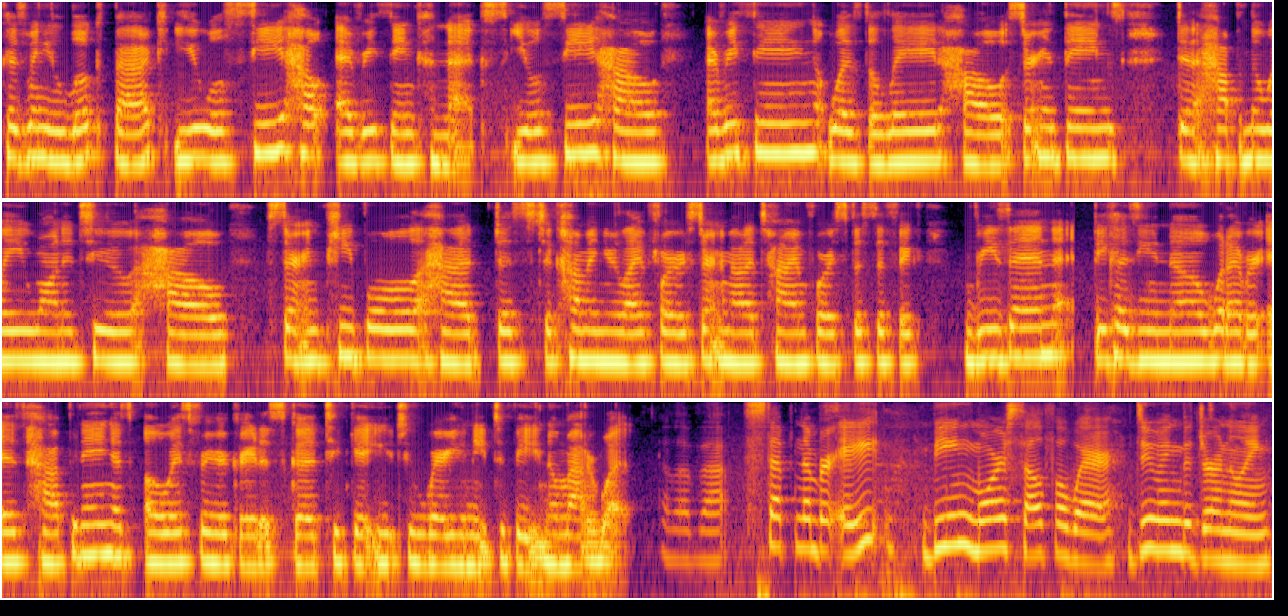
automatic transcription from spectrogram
because when you look back, you will see how everything connects. You'll see how everything was delayed, how certain things didn't happen the way you wanted to, how certain people had just to come in your life for a certain amount of time for a specific reason because you know whatever is happening is always for your greatest good to get you to where you need to be no matter what I love that. Step number eight being more self aware, doing the journaling,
